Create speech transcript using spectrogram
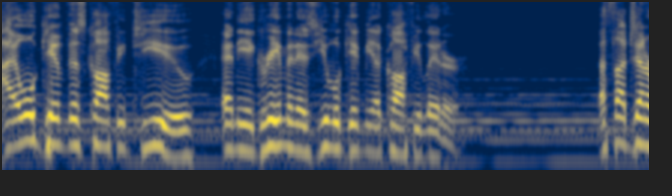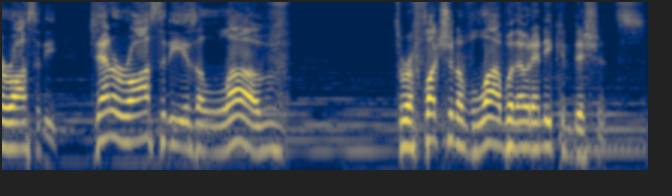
I will give this coffee to you, and the agreement is you will give me a coffee later. That's not generosity. Generosity is a love. It's a reflection of love without any conditions.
